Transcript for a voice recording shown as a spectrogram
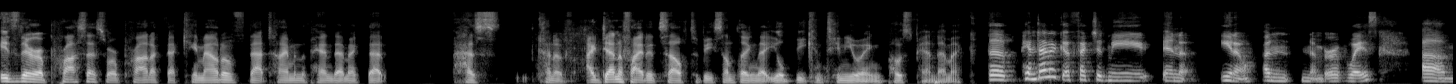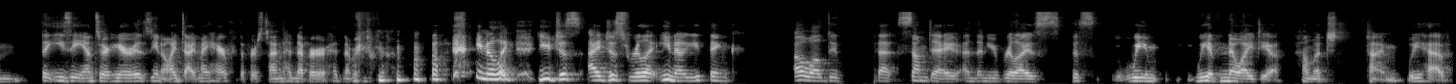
is there a process or a product that came out of that time in the pandemic that has kind of identified itself to be something that you'll be continuing post pandemic the pandemic affected me in you know a n- number of ways um the easy answer here is you know i dyed my hair for the first time had never had never done you know, like you just, I just really, you know, you think, oh, I'll do that someday, and then you realize this, we we have no idea how much time we have.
